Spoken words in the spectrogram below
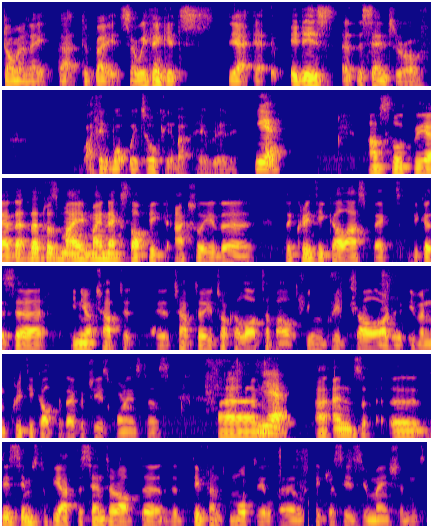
dominate that debate. So we think it's yeah, it, it is at the center of I think what we're talking about here really. yeah Absolutely, yeah. That, that was my my next topic, actually, the the critical aspect, because uh, in your chapter uh, chapter you talk a lot about being critical or even critical pedagogies, for instance. Um, yeah uh, and uh, this seems to be at the center of the the different multi uh, literacies you mentioned.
